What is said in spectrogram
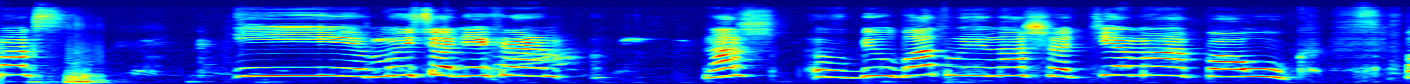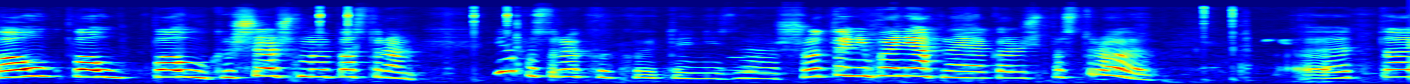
Макс. И мы сегодня играем наш в Билл Батл и наша тема паук. Паук, паук, паук. И что ж мы построим? Я построю какой-то, не знаю, что-то непонятное я, короче, построю. Это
